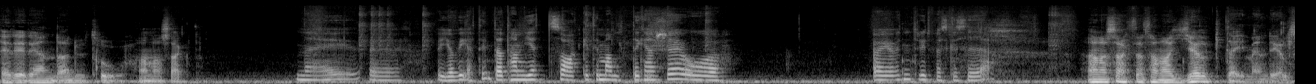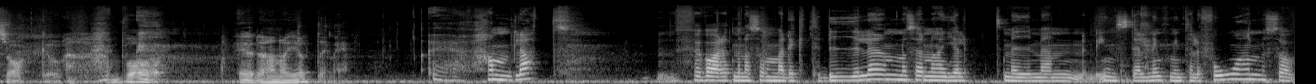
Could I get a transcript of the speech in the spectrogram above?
Är det det enda du tror han har sagt? Nej, eh, jag vet inte. Att han gett saker till Malte kanske och... Ja, jag vet inte riktigt vad jag ska säga. Han har sagt att han har hjälpt dig med en del saker. Vad är det han har hjälpt dig med? Eh, handlat. Förvarat mina sommardäck till bilen och sen har han hjälpt mig med en inställning på min telefon. Så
